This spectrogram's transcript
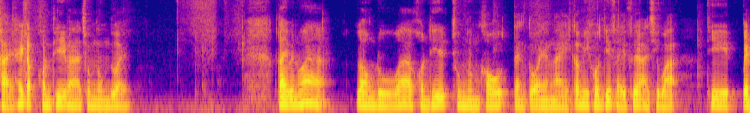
ขายให้กับคนที่มาชุมนุมด้วย กลายเป็นว่าลองดูว่าคนที่ชุมนุมเขาแต่งตัวยังไง ก็มีคนที่ใส่เสื้ออาชีวะ ที่เป็น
